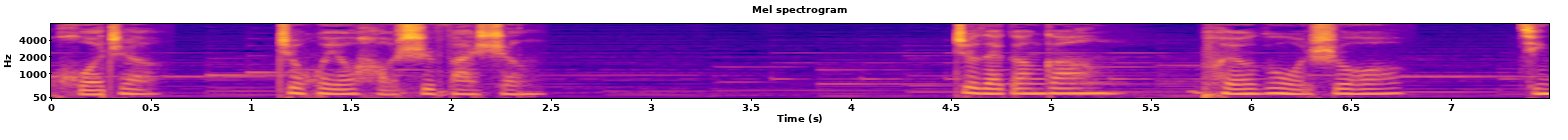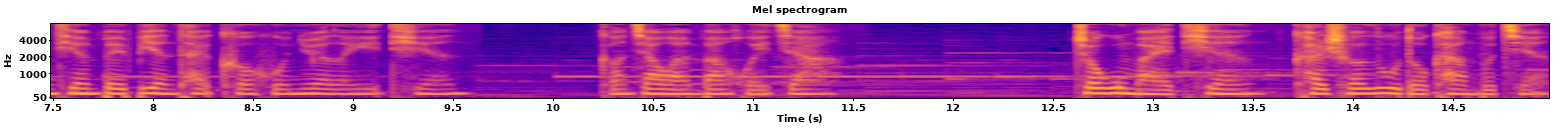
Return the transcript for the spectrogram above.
活着，就会有好事发生。”就在刚刚，朋友跟我说。今天被变态客户虐了一天，刚加完班回家。这雾霾天，开车路都看不见。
